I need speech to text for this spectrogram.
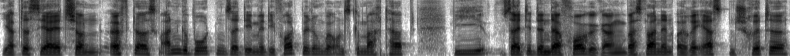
Ihr habt das ja jetzt schon öfters angeboten, seitdem ihr die Fortbildung bei uns gemacht habt. Wie seid ihr denn da vorgegangen? Was waren denn eure ersten Schritte,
